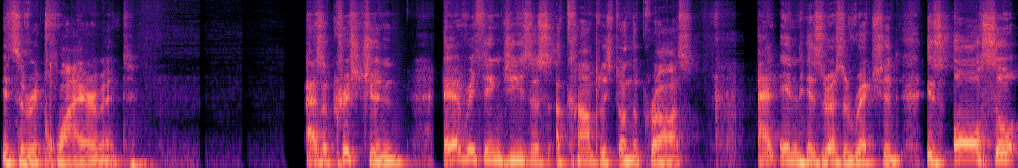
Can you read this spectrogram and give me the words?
It's a requirement. As a Christian, everything Jesus accomplished on the cross and in his resurrection is also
